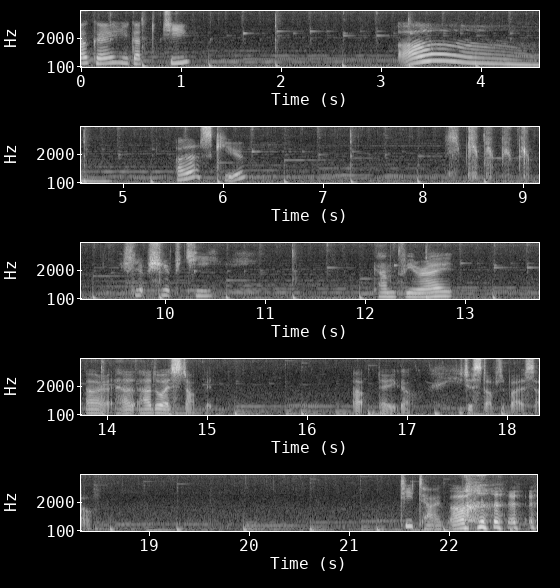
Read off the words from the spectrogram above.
Okay, you got the tea. Oh. Oh, that's cute. Slip, slip, tea. Comfy, right? Alright, how, how do I stop it? Oh, there you go. He just stops it by itself. Tea time. Oh.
